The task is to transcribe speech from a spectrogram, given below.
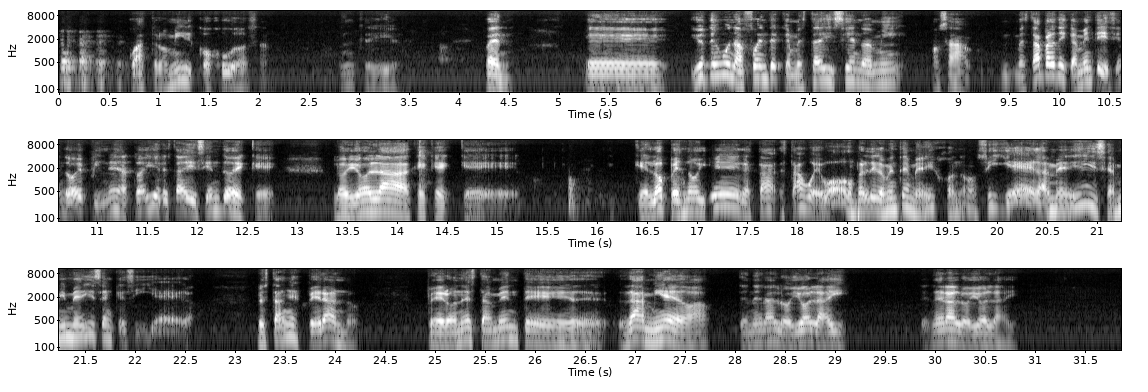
4.000 cojudos, ¿ah? Increíble. Bueno, eh, yo tengo una fuente que me está diciendo a mí, o sea, me está prácticamente diciendo, oye, Pineda, tú ayer estabas diciendo de que Loyola, que, que, que, que López no llega, está, está huevón, prácticamente me dijo, no, sí llega, me dice, a mí me dicen que sí llega, lo están esperando, pero honestamente eh, da miedo ¿ah? tener a Loyola ahí, tener a Loyola ahí.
